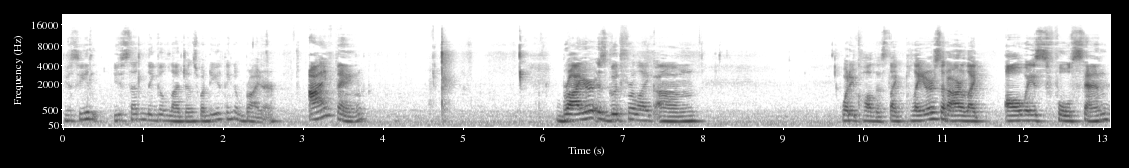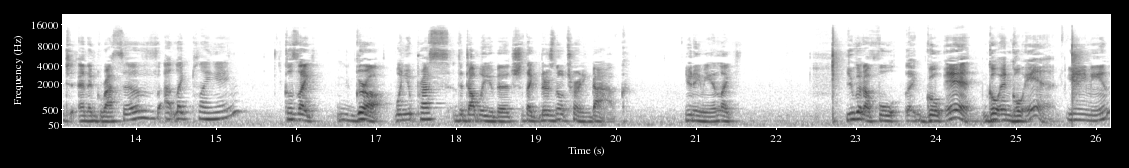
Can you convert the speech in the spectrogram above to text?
You see, you said League of Legends. What do you think of Briar? I think Briar is good for like um what do you call this? Like players that are like always full send and aggressive at like playing. Cause like girl, when you press the W bitch, like there's no turning back. You know what I mean? Like you gotta full like go in, go in, go in. You know what I mean?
